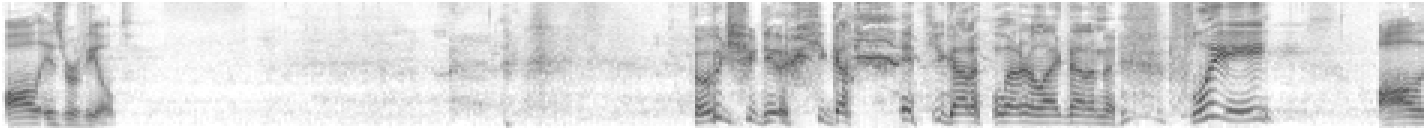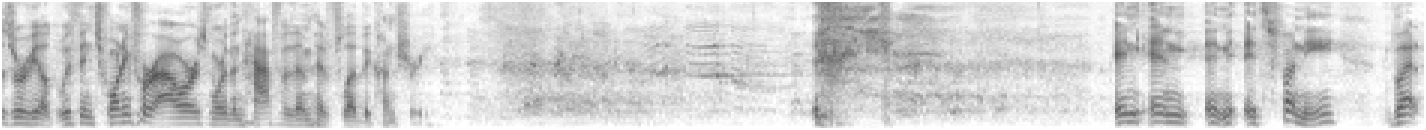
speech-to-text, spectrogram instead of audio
all is revealed. what would you do if you got, if you got a letter like that on the flee, all is revealed? Within 24 hours, more than half of them had fled the country. and, and, and it's funny, but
